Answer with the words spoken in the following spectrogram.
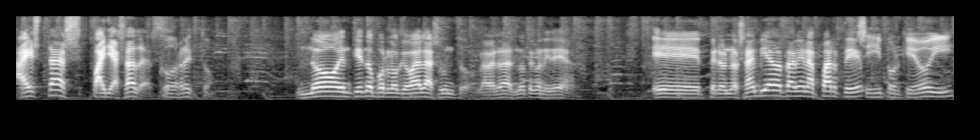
a estas payasadas. Correcto. No entiendo por lo que va el asunto, la verdad, no tengo ni idea. Eh, pero nos ha enviado también aparte... Sí, porque hoy,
